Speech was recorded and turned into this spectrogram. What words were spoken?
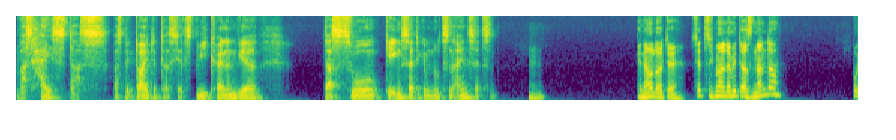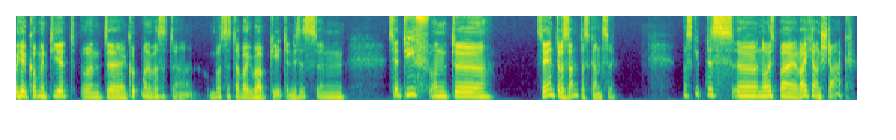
was heißt das? Was bedeutet das jetzt? Wie können wir das zu gegenseitigem Nutzen einsetzen? Mhm. Genau, Leute. Setzt euch mal damit auseinander, wo ihr kommentiert und äh, guckt mal, was es da, um was es dabei überhaupt geht. Denn es ist ähm, sehr tief und äh, sehr interessant, das Ganze. Was gibt es äh, Neues bei Reicher und Stark?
